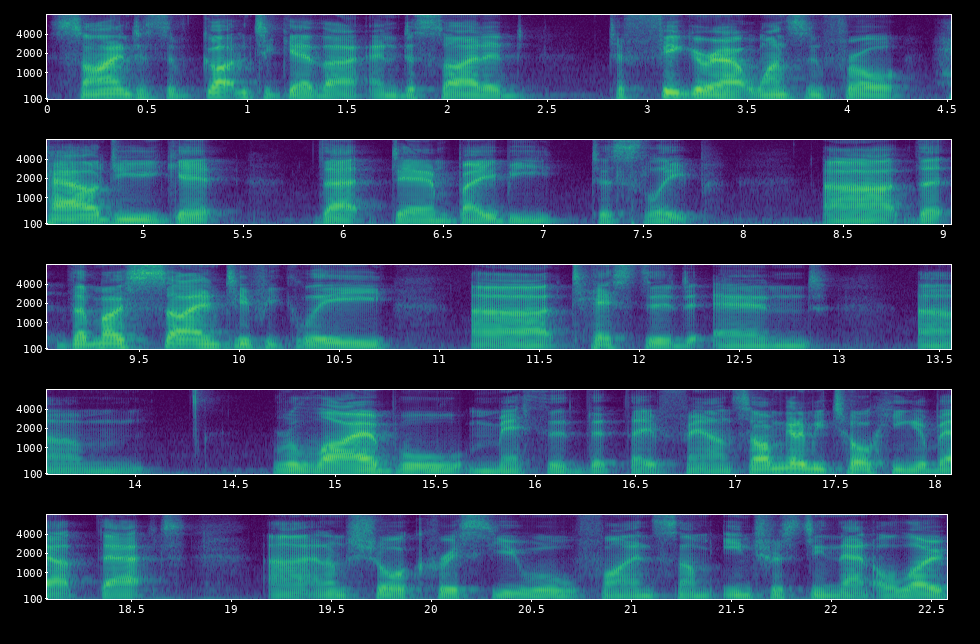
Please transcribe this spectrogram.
scientists have gotten together and decided to figure out once and for all how do you get that damn baby to sleep. Uh, the the most scientifically uh, tested and um, reliable method that they've found. So I'm going to be talking about that, uh, and I'm sure Chris, you will find some interest in that. Although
